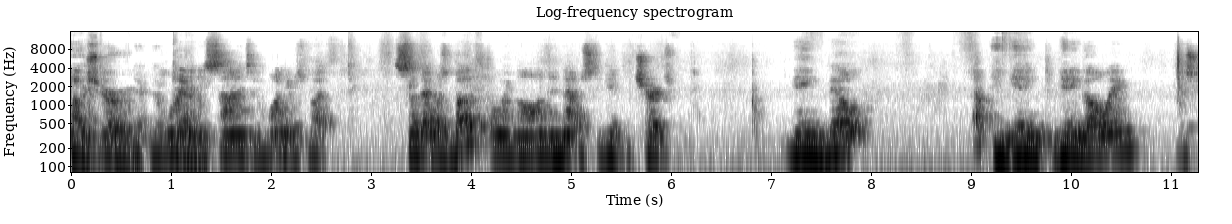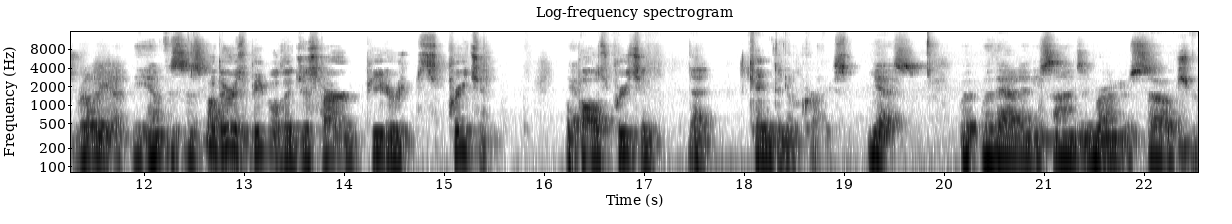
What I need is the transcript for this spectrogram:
Oh, sure. There, there weren't Yeah. any signs and wonders, but so there was both going on, and that was to get the church being built and getting getting going. Just really the emphasis. Well, there was people that just heard Peter's preaching, or Yeah. Paul's preaching, that came to know Christ. yes, with, without any signs and wonders. So Sure.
